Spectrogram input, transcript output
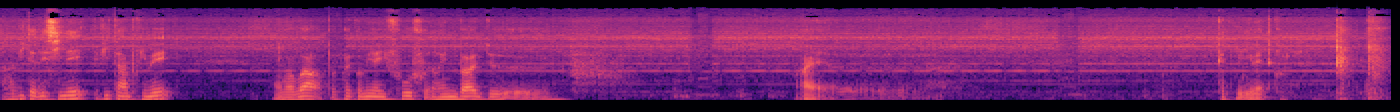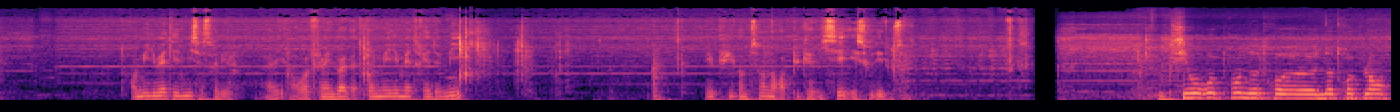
ça vite à dessiner vite à imprimer on va voir à peu près combien il faut il faudrait une bague de ouais 4 mm quoi. 3 mm et demi ça serait bien. Allez, on va faire une vague à 3 mm et demi. Et puis comme ça on n'aura plus qu'à visser et souder tout ça. Donc si on reprend notre, notre plan,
